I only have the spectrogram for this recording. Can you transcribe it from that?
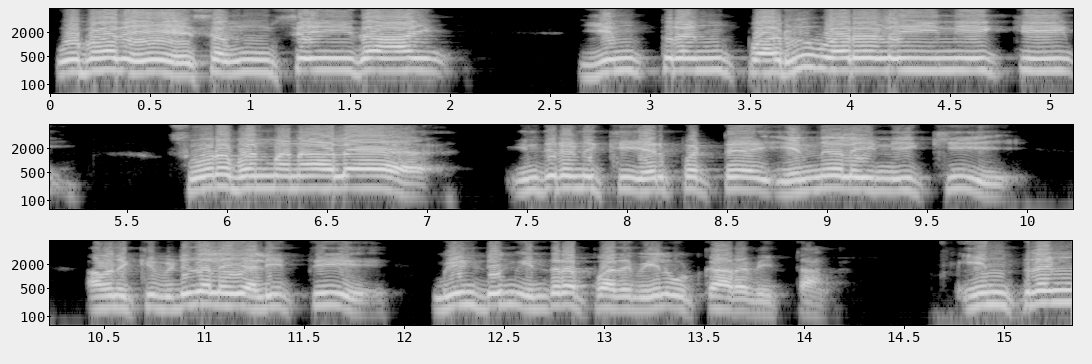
உபதேசம் செய்தாய். இந்திரன் பருவரலை நீக்கி சூரபன்மனால இந்திரனுக்கு ஏற்பட்ட எண்ணலை நீக்கி அவனுக்கு விடுதலை அளித்து மீண்டும் இந்திர பதவியில் உட்கார வைத்தான். இந்திரன்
